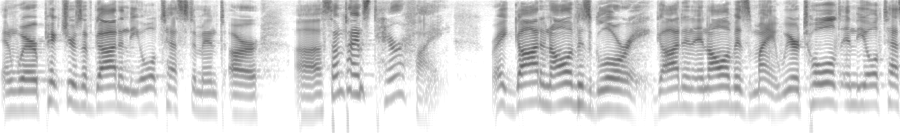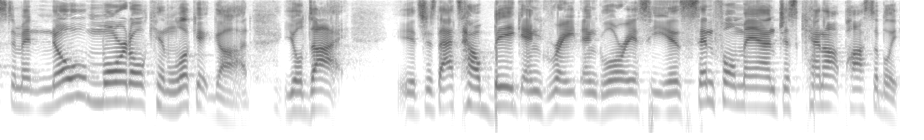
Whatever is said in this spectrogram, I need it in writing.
and where pictures of God in the Old Testament are uh, sometimes terrifying, right? God in all of his glory, God in, in all of his might. We are told in the Old Testament, no mortal can look at God, you'll die. It's just that's how big and great and glorious he is. Sinful man just cannot possibly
